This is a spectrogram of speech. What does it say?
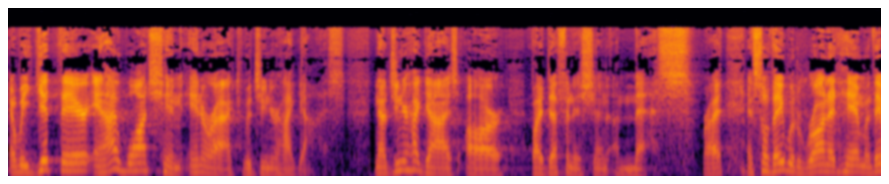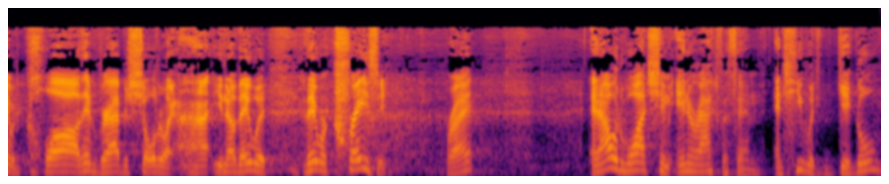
And we get there, and I watch him interact with junior high guys. Now, junior high guys are, by definition, a mess, right? And so they would run at him and they would claw, they'd grab his shoulder, like, ah, you know, they, would, they were crazy, right? And I would watch him interact with them, and he would giggle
